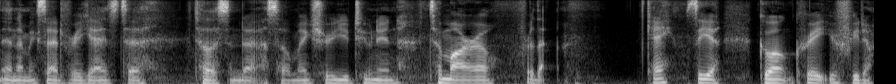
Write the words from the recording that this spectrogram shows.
and I'm excited for you guys to, to listen to. So make sure you tune in tomorrow for that. Okay, see ya. Go out and create your freedom.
